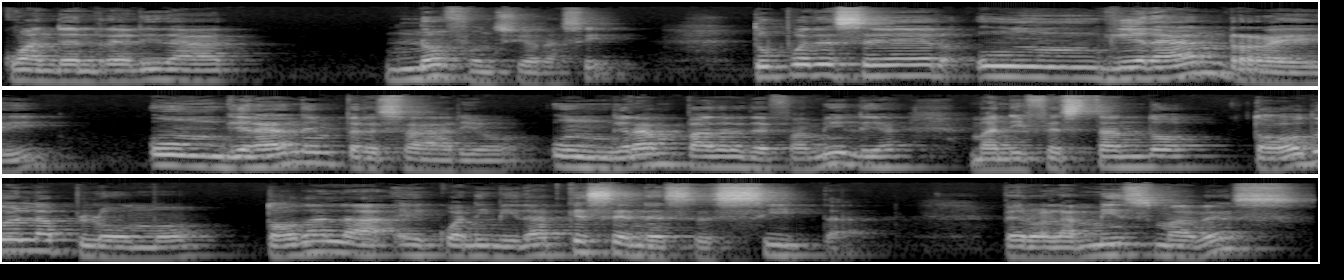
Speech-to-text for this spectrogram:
cuando en realidad no funciona así. Tú puedes ser un gran rey, un gran empresario, un gran padre de familia, manifestando todo el aplomo, toda la ecuanimidad que se necesita, pero a la misma vez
